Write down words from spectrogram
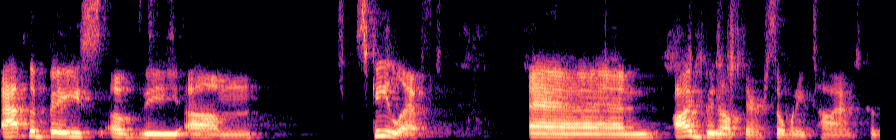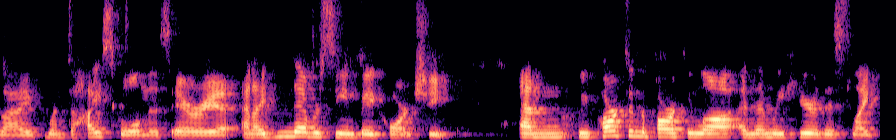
at the base of the um, ski lift. And I'd been up there so many times because I went to high school in this area, and I'd never seen bighorn sheep. And we parked in the parking lot, and then we hear this like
